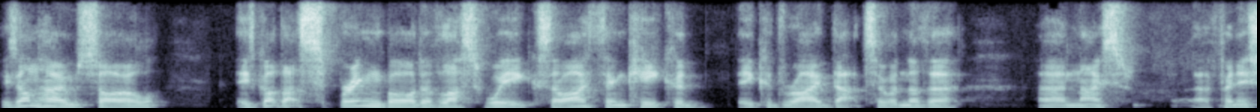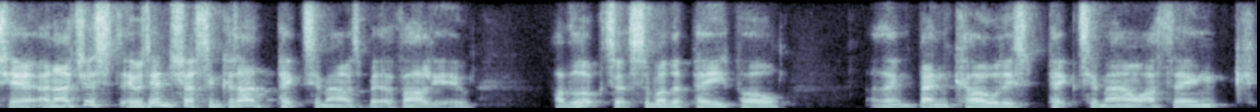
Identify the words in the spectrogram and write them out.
He's on home soil. he's got that springboard of last week, so I think he could he could ride that to another uh, nice uh, finish here. And I just it was interesting because I'd picked him out as a bit of value. I've looked at some other people. I think Ben Coley's picked him out. I think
